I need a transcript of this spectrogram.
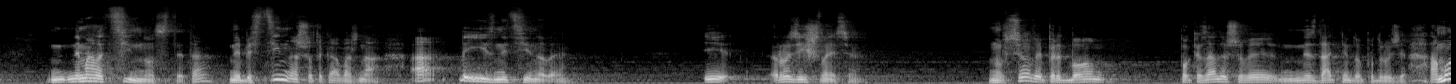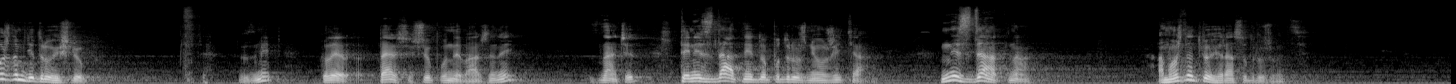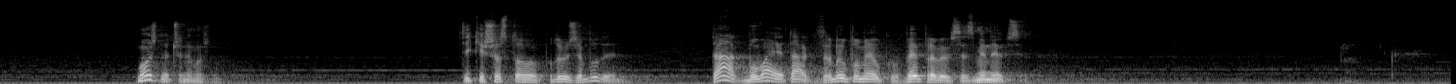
не мала цінності, так? не безцінна, що така важна, а ви її знецінили і розійшлися. Ну все, ви перед Богом показали, що ви не здатні до подружжя. А можна мені другий шлюб? Розумієте? Коли перший шлюб уневажений, значить, ти не здатний до подружнього життя. Не здатна. А можна другий раз одружуватися? Можна чи не можна? Тільки що з того подружжя буде? Так, буває так. Зробив помилку, виправився, змінився.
